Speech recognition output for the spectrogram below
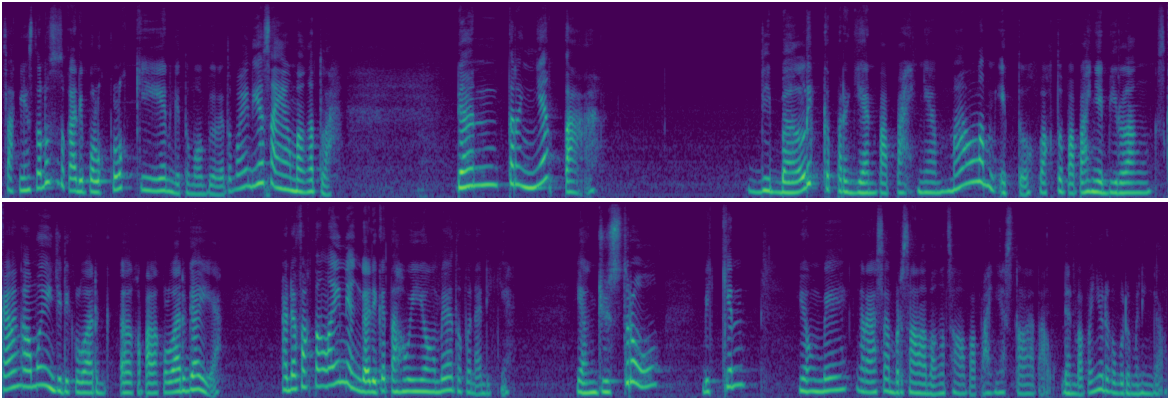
Saking terus suka dipeluk-pelukin gitu mobil itu pokoknya dia sayang banget lah. Dan ternyata di balik kepergian papahnya malam itu waktu papahnya bilang sekarang kamu yang jadi keluarga, uh, kepala keluarga ya? Ada fakta lain yang gak diketahui Yongbe ataupun adiknya yang justru bikin Yongbe ngerasa bersalah banget sama papahnya setelah tahu dan papahnya udah keburu meninggal.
